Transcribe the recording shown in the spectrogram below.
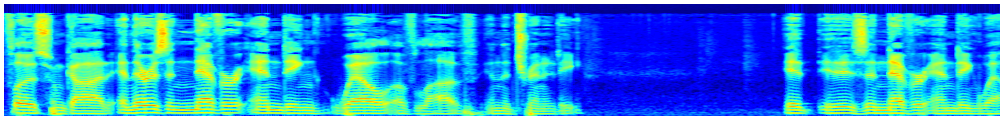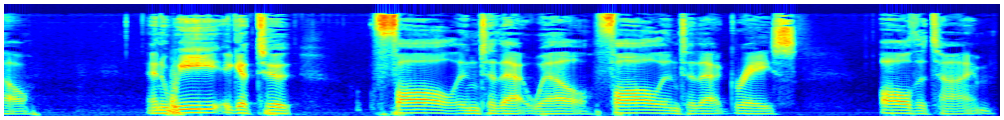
flows from God. And there is a never ending well of love in the Trinity. It, it is a never ending well. And we get to fall into that well, fall into that grace all the time.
